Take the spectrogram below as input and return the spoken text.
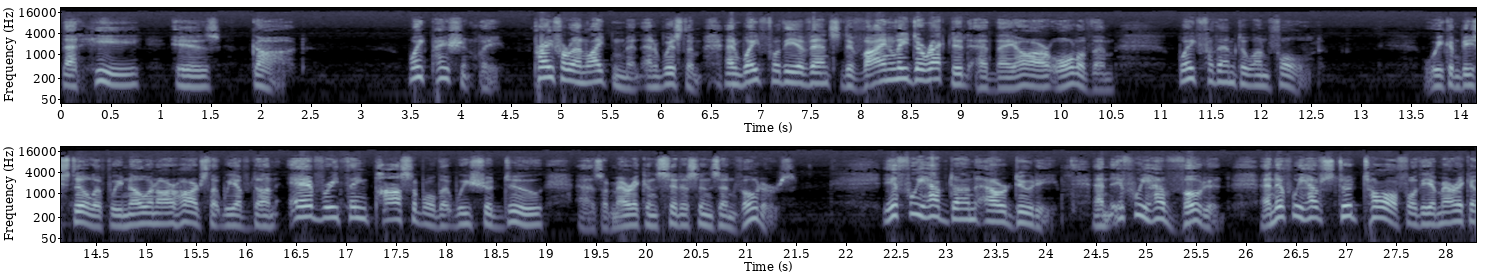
that He is God. Wait patiently. Pray for enlightenment and wisdom, and wait for the events divinely directed, and they are, all of them. Wait for them to unfold. We can be still if we know in our hearts that we have done everything possible that we should do as American citizens and voters. If we have done our duty, and if we have voted, and if we have stood tall for the America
